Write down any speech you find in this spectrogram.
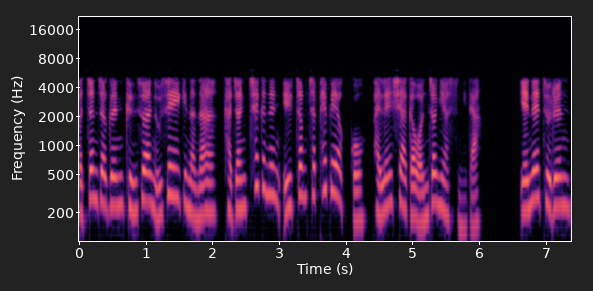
맞전 적은 근소한 우세이긴 하나 가장 최근은 1점차 패배였고 발렌시아가 원정이었습니다. 얘네 둘은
